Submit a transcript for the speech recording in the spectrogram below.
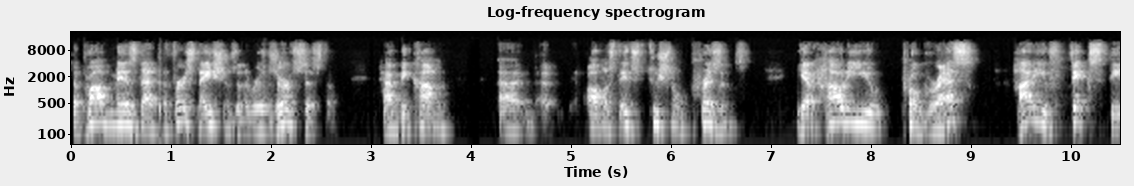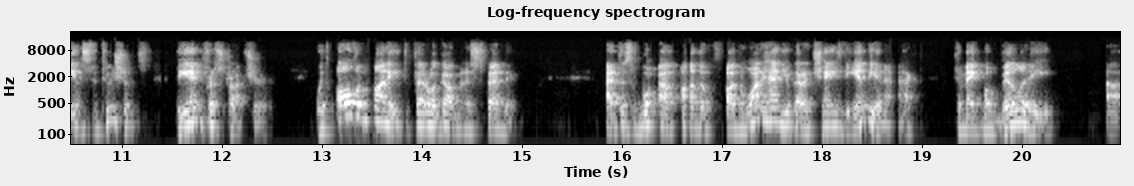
The problem is that the First Nations and the reserve system have become uh, almost institutional prisons. Yet, how do you progress? How do you fix the institutions, the infrastructure, with all the money the federal government is spending? At this, on on the on the one hand, you've got to change the Indian Act to make mobility uh,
